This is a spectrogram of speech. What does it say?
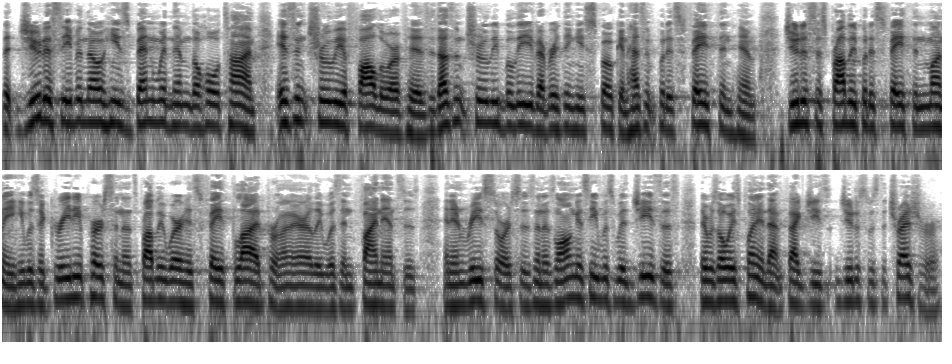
that Judas, even though he's been with him the whole time, isn't truly a follower of his. He doesn't truly believe everything he's spoken, hasn't put his faith in him. Judas has probably put his faith in money. He was a greedy person, and that's probably where his faith lied primarily, was in finances and in resources. And as long as he was with Jesus, there was always plenty of that. In fact, Jesus, Judas was the treasurer.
